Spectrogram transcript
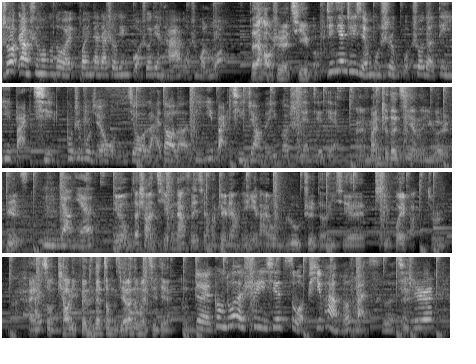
果说让生活更多维，欢迎大家收听果说电台，我是火龙果。大家好，我是七一狗。今天这期节目是果说的第一百期，不知不觉我们就来到了第一百期这样的一个时间节点，哎，蛮值得纪念的一个日子。嗯，两年。因为我们在上一期也跟大家分享了这两年以来我们录制的一些体会吧，就是还总条理分明的总结了那么几点。嗯，对，更多的是一些自我批判和反思。其实。嗯，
